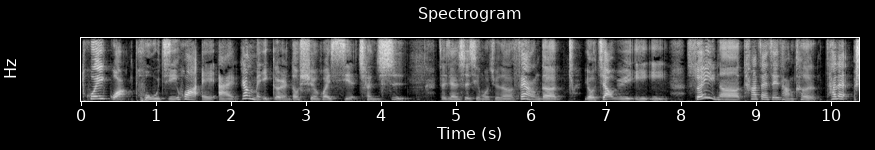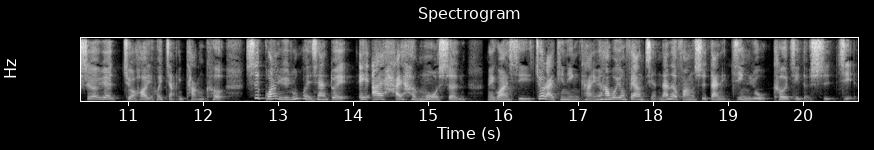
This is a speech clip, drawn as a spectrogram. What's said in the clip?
推广普及化 AI，让每一个人都学会写程式这件事情，我觉得非常的 有教育意义。所以呢，他在这堂课，他在十二月九号也会讲一堂课，是关于如果你现在对 AI 还很陌生，没关系，就来听听看，因为他会用非常简单的方式带你进入科技的世界。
